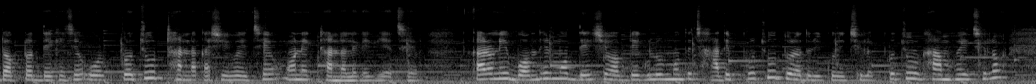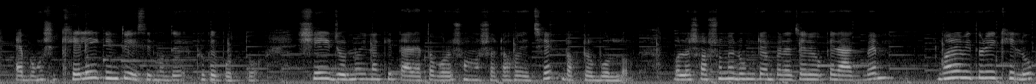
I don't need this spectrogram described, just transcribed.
ডক্টর দেখেছে, ওর প্রচুর ঠান্ডা কাশি হয়েছে, অনেক ঠান্ডা লেগে গিয়েছে। কারণ এই বন্ধের মধ্যে সে অফডেগুলোর মধ্যে ছাদে প্রচুর দৌড়াদৌড়ি করেছিল, প্রচুর ঘাম হয়েছিল এবং সে খেলেই কিন্তু এসির মধ্যে ঢুকে পড়তো। সেই জন্যই নাকি তার এত বড় সমস্যাটা হয়েছে ডক্টর বলল। বলল, সবসময় রুম টেম্পারেচারে ওকে রাখবেন, ঘরের ভিতরেই খেলুক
